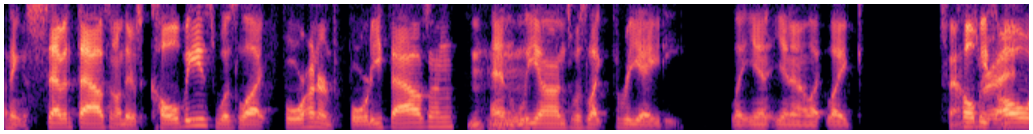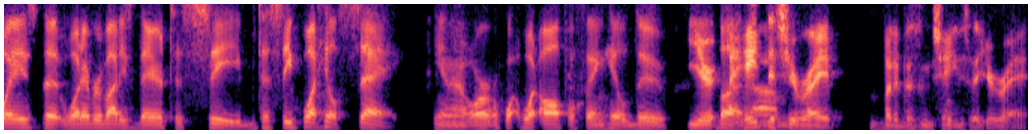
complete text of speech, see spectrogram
I think it was seven thousand on theirs. Colby's was like four hundred forty thousand, and Mhm. Leon's was like three eighty. Like you you know like like Sounds Colby's right. always the what everybody's there to see, to see what he'll say, you know, or what, what awful thing he'll do. You're, I hate um, that you're right, but it doesn't change that you're right.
